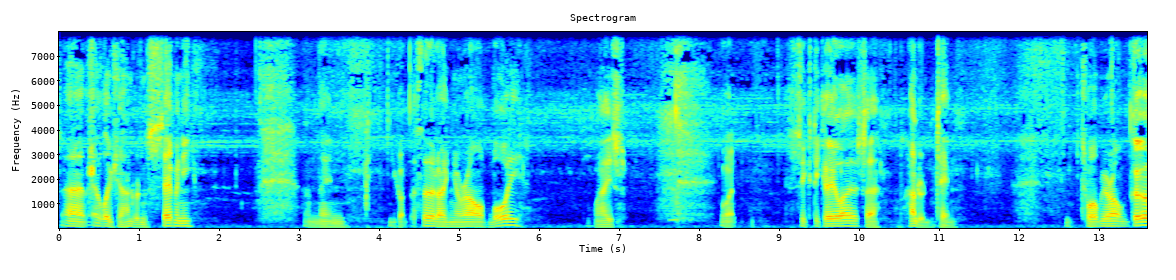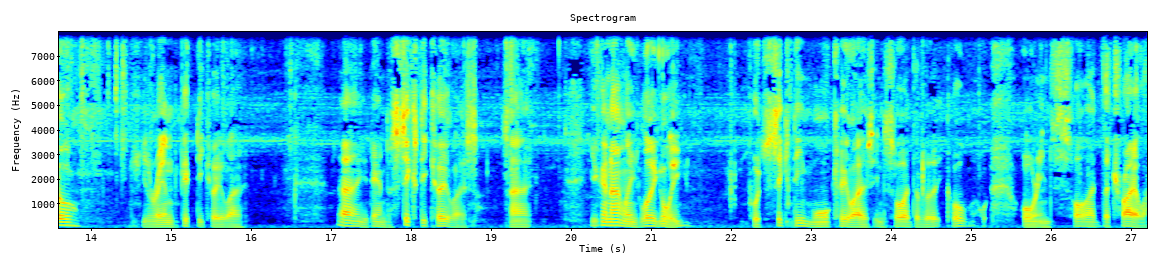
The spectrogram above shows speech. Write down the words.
so that leaves you 170. And then you got the 13 year old boy, weighs what 60 kilos, so 110. 12 year old girl, she's around 50 kilos. Uh, you're down to 60 kilos. So you can only legally put 60 more kilos inside the vehicle or inside the trailer.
